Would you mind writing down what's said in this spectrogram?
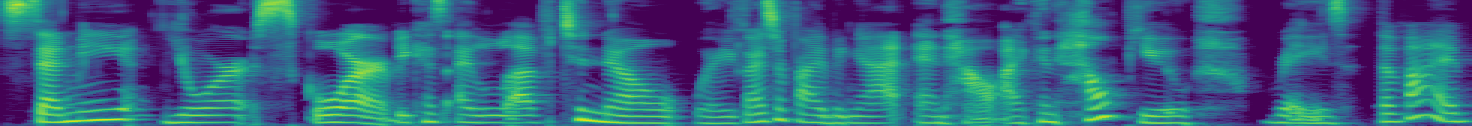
send me your score because I love to know where you guys are vibing at and how I can help you raise the vibe.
